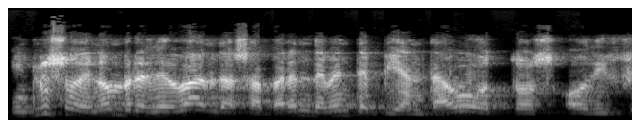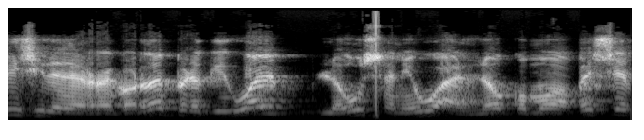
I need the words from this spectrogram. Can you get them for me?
incluso de nombres de bandas aparentemente piantabotos o difíciles de recordar, pero que igual lo usan igual, ¿no? Como a veces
